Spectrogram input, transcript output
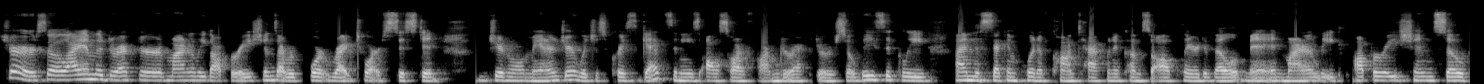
Sure. So I am the director of minor league operations. I report right to our assistant general manager, which is Chris Getz, and he's also our farm director. So basically, I'm the second point of contact when it comes to all player development and minor league operations. So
